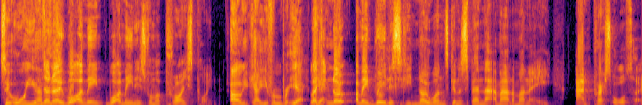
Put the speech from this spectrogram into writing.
so all you have. no, to, no. What I mean, what I mean is from a price point. Oh, okay. You're from yeah. Like yeah. no, I mean realistically, no one's going to spend that amount of money and press auto.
